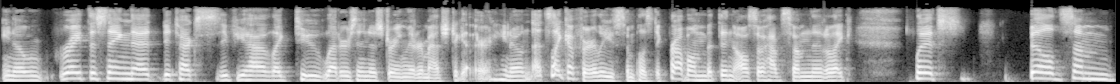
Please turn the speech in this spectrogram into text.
you know, write this thing that detects if you have like two letters in a string that are matched together. You know, that's like a fairly simplistic problem, but then also have some that are like, let's build some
